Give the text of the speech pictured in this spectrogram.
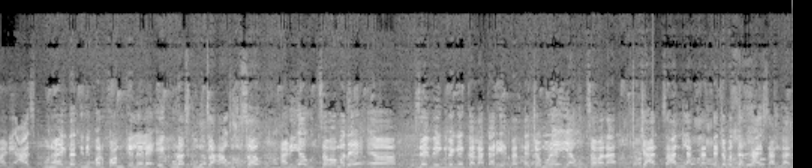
आणि आज पुन्हा एकदा तिने परफॉर्म केलेला आहे. एकूणच तुमचा हा उत्सव आणि या उत्सवामध्ये जे वेगवेगळे कलाकार येतात त्याच्यामुळे या उत्सवाला चार चांद लागतात. त्याच्याबद्दल काय सांगाल?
